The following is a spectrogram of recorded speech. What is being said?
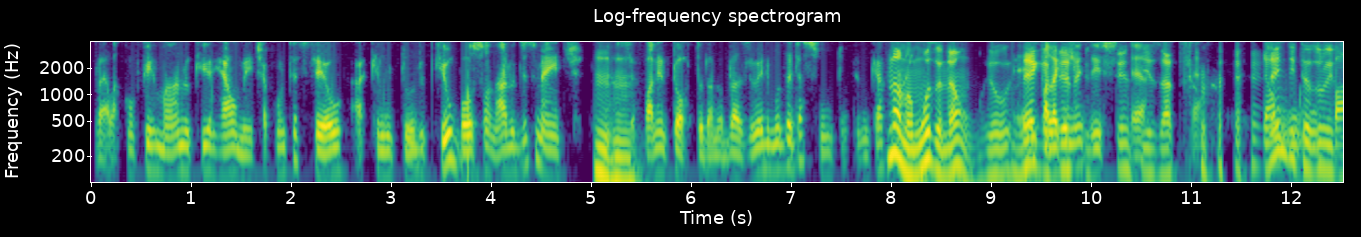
para ela, confirmando que realmente aconteceu aquilo tudo que o Bolsonaro desmente. Uhum. Você fala em tortura no Brasil, ele muda de assunto. Ele não, quer não, não muda, não. Ele ele nega fala que não existe. existência, É. exato. É. Então, Nem o- ditadura o Biden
